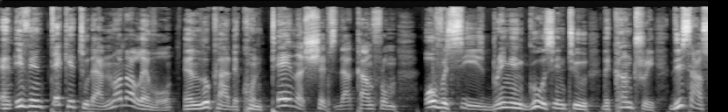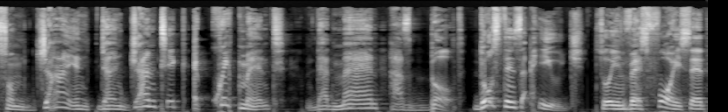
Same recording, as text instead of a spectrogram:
and even take it to the another level and look at the container ships that come from overseas bringing goods into the country. These are some giant, gigantic equipment that man has built. Those things are huge. So in verse 4, he said,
